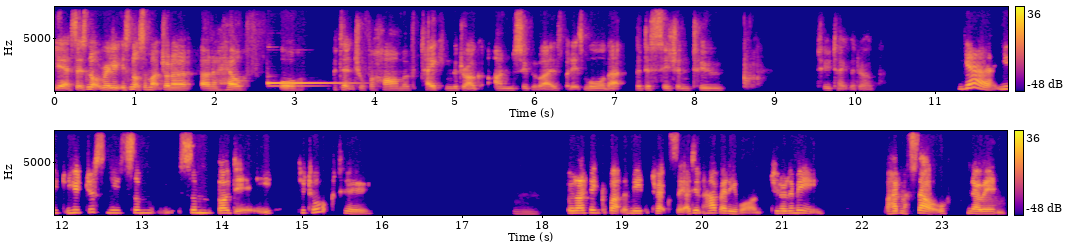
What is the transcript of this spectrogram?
Yeah, so it's not really it's not so much on a on a health or potential for harm of taking the drug unsupervised, but it's more that the decision to to take the drug. yeah, you you just need some somebody to talk to. Mm. when I think about the methotrexate, I didn't have anyone. Do you know what I mean? I had myself knowing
